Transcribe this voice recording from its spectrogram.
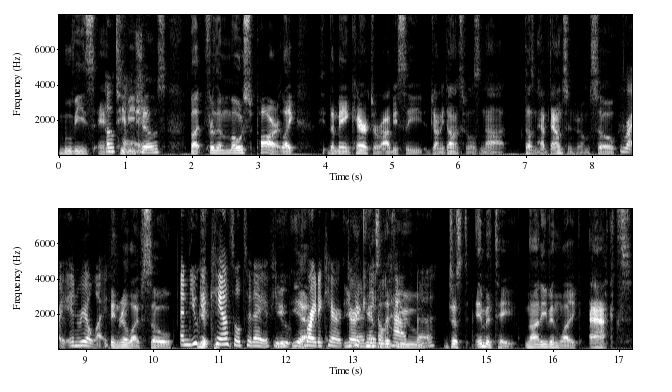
movies and TV shows. But for the most part, like the main character, obviously Johnny Knoxville is not doesn't have Down syndrome. So Right, in real life. in real life, so and you get canceled today if you, you- yeah. write a character you character get and they canceled don't if you the just imitate, not even like act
